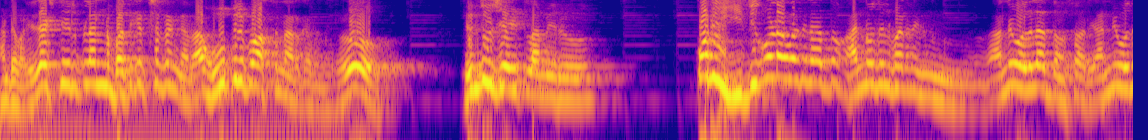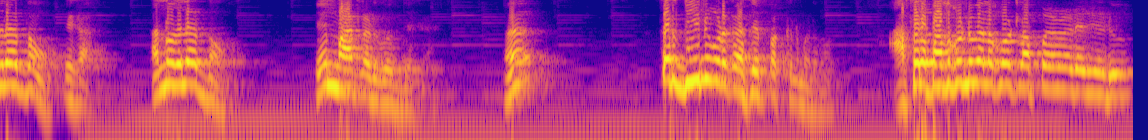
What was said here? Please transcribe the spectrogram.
అంటే వైజాగ్ స్టీల్ ప్లాంట్ని బతికించడం కదా ఊపిరి పోస్తున్నారు కదా మీరు. ఎందుకు చేయట్లా మీరు? పోనీ ఇది కూడా వదిలేద్దాం. అన్ని వదిలిపెడదాం. అన్నీ వదిలేద్దాం సారీ అన్ని వదిలేద్దాం ఇక. అన్ని వదిలేద్దాం. ఏం మాట్లాడుకోవద్దు ఇక. సరే దీన్ని కూడా కాసేపు పక్కన పెడదాం. అసలు పదకొండు వేల కోట్లు అప్పాడాడు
